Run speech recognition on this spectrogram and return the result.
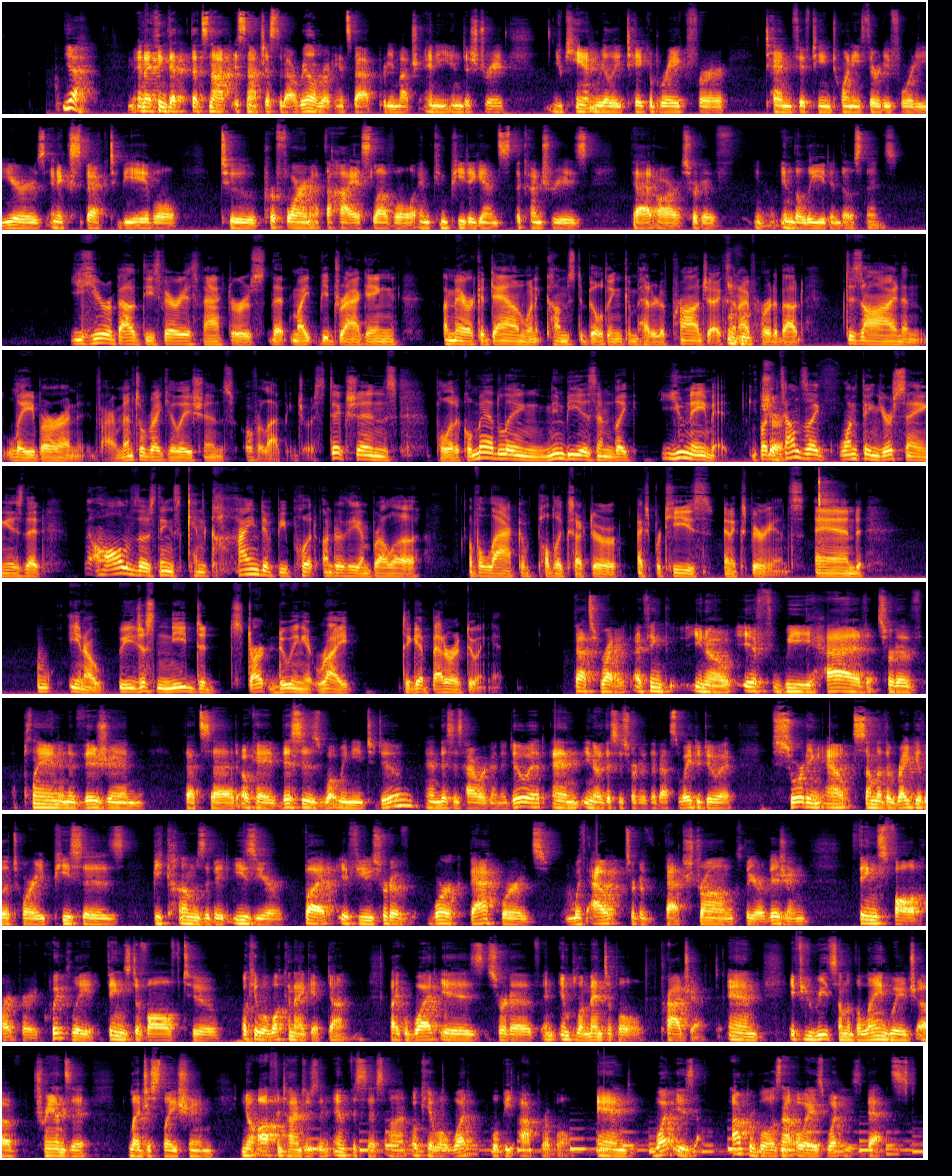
Yeah, and I think that that's not it's not just about railroading, it's about pretty much any industry. You can't really take a break for 10, 15, 20, 30, 40 years and expect to be able to perform at the highest level and compete against the countries that are sort of, you know, in the lead in those things. You hear about these various factors that might be dragging America down when it comes to building competitive projects. And mm-hmm. I've heard about design and labor and environmental regulations, overlapping jurisdictions, political meddling, NIMBYism, like you name it. But sure. it sounds like one thing you're saying is that all of those things can kind of be put under the umbrella of a lack of public sector expertise and experience. And, you know, we just need to start doing it right to get better at doing it. That's right. I think, you know, if we had sort of a plan and a vision that said, okay, this is what we need to do, and this is how we're going to do it, and you know, this is sort of the best way to do it. Sorting out some of the regulatory pieces becomes a bit easier. But if you sort of work backwards without sort of that strong, clear vision, things fall apart very quickly. Things devolve to, okay, well, what can I get done? Like, what is sort of an implementable project? And if you read some of the language of transit legislation, you know, oftentimes there's an emphasis on, okay, well, what will be operable? And what is operable is not always what is best.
